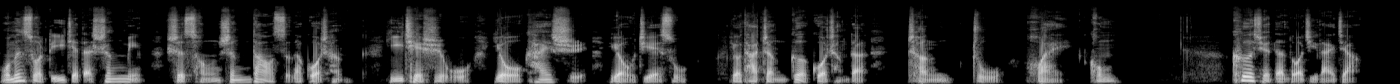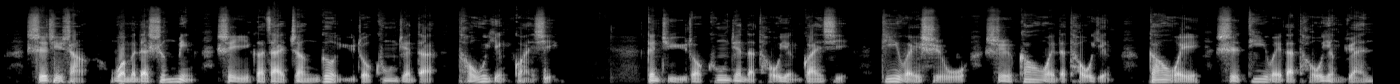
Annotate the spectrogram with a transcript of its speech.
我们所理解的生命是从生到死的过程，一切事物有开始，有结束，有它整个过程的成、住、坏、空。科学的逻辑来讲。实际上，我们的生命是一个在整个宇宙空间的投影关系。根据宇宙空间的投影关系，低维事物是高维的投影，高维是低维的投影源。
